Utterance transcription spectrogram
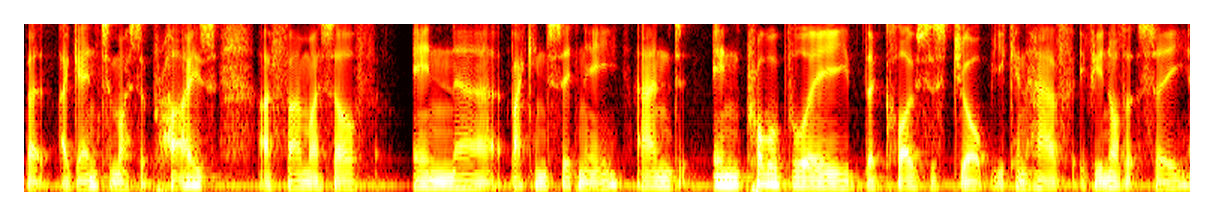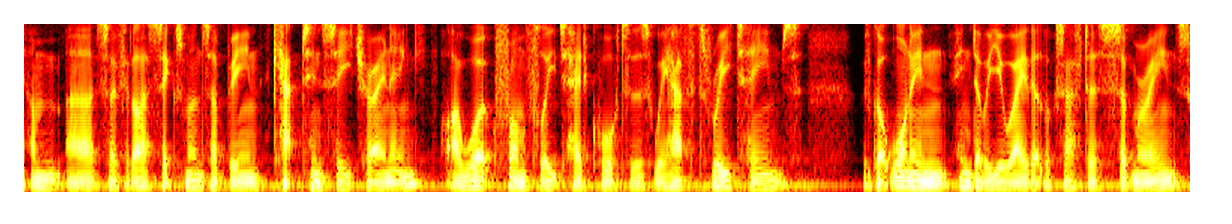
But again, to my surprise, I found myself in uh, back in Sydney and in probably the closest job you can have if you're not at sea. Uh, so for the last six months, I've been captain sea training. I work from Fleet headquarters. We have three teams. We've got one in, in WA that looks after submarines.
